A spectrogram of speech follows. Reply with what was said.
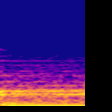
you.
